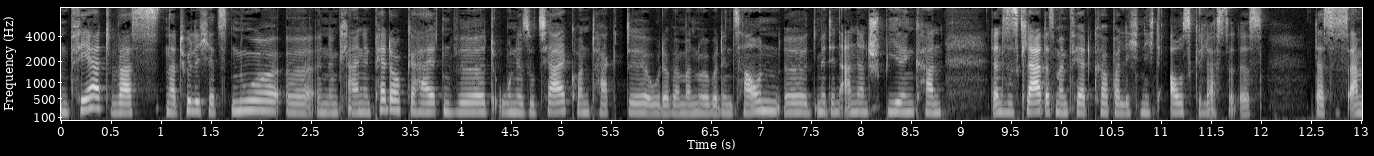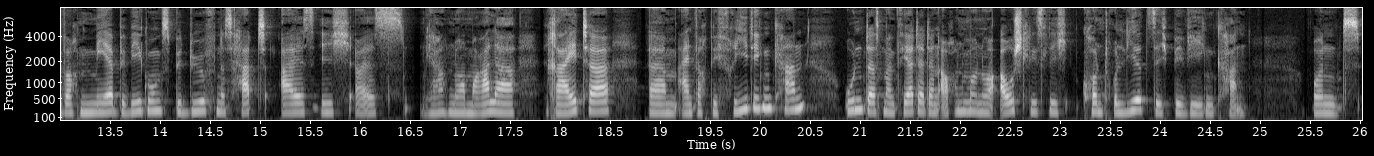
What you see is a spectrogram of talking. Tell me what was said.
ein Pferd, was natürlich jetzt nur äh, in einem kleinen Paddock gehalten wird, ohne Sozialkontakte oder wenn man nur über den Zaun äh, mit den anderen spielen kann, dann ist es klar, dass mein Pferd körperlich nicht ausgelastet ist. Dass es einfach mehr Bewegungsbedürfnis hat, als ich als ja, normaler Reiter ähm, einfach befriedigen kann und dass mein Pferd ja dann auch immer nur ausschließlich kontrolliert sich bewegen kann. Und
